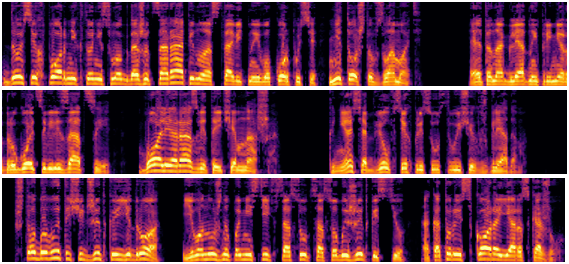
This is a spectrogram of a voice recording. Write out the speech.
До сих пор никто не смог даже царапину оставить на его корпусе, не то что взломать. Это наглядный пример другой цивилизации, более развитой, чем наша». Князь обвел всех присутствующих взглядом. Чтобы вытащить жидкое ядро, его нужно поместить в сосуд с особой жидкостью, о которой скоро я расскажу.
